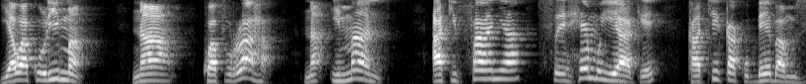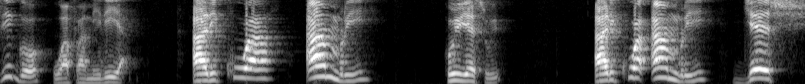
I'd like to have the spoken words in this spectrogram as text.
ya wakulima na kwa furaha na imani akifanya sehemu yake katika kubeba mzigo wa familia. Alikuwa amri huyu yesu alikuwa amri jeshi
